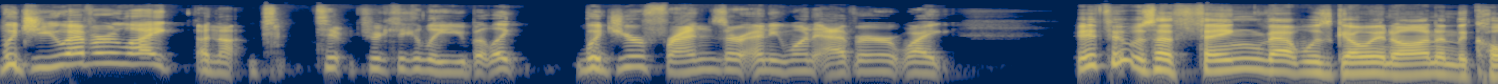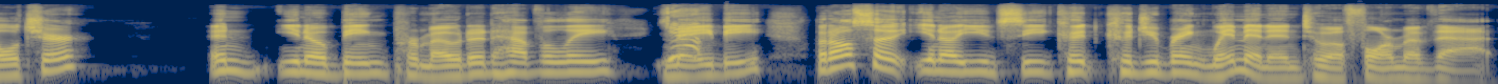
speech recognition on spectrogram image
Would you ever like? Uh, not t- particularly you, but like, would your friends or anyone ever like? If it was a thing that was going on in the culture and, you know, being promoted heavily, Yeah. maybe. But also, you know, you'd see could could you bring women into a form of that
